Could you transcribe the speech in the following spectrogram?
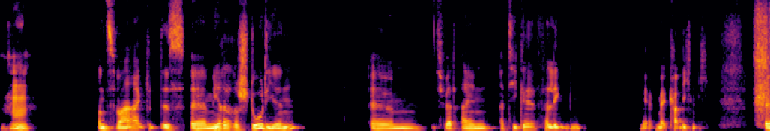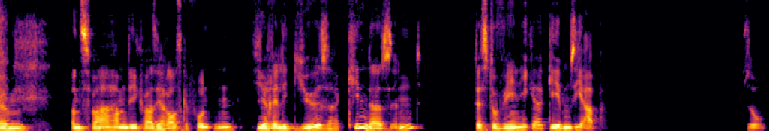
Mhm. Und zwar gibt es äh, mehrere Studien. Ähm, ich werde einen Artikel verlinken. Mehr, mehr kann ich nicht. ähm, und zwar haben die quasi herausgefunden, je religiöser Kinder sind, desto weniger geben sie ab. So.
